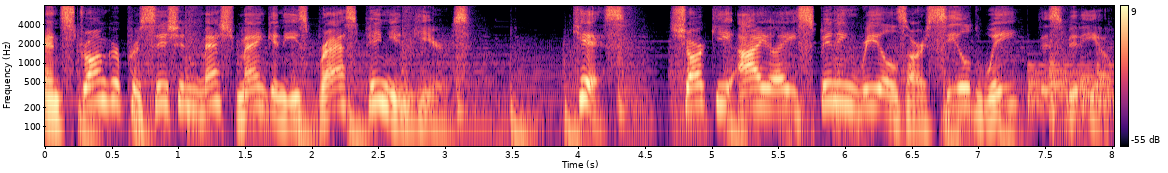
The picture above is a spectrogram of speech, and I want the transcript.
and stronger precision mesh manganese brass pinion gears. KISS Sharky IA spinning reels are sealed we this video.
